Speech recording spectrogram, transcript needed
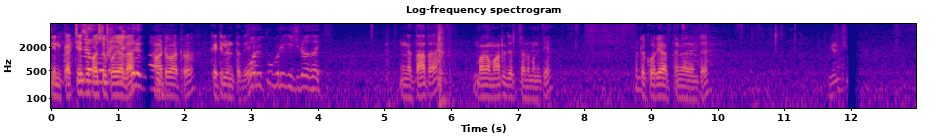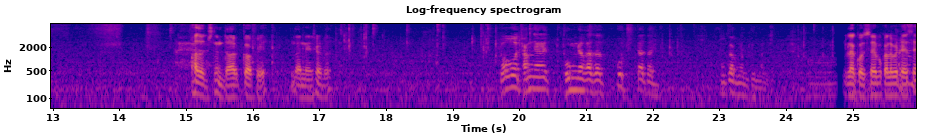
దీన్ని కట్ చేసి ఫస్ట్ పోయాలా? హాట్ వాటర్ కెటిల్ ఉంటుంది. ఇంకా తాత బాగా మాటలు చెప్తాడు మనకి. అంటే కొరియా అర్థం కాదంటే. అది వచ్చింది డార్క్ కాఫీ దాన్ని వేసాడు. ఇలా కొద్దిసేపు కలబెట్టేస్తే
